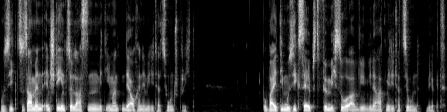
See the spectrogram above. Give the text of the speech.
Musik zusammen entstehen zu lassen mit jemandem, der auch eine Meditation spricht. Wobei die Musik selbst für mich so äh, wie, wie eine Art Meditation wirkt.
